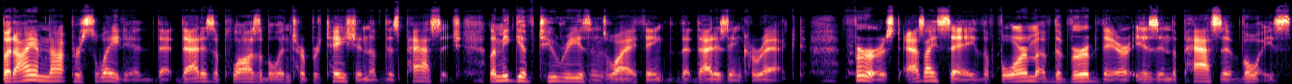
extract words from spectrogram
But I am not persuaded that that is a plausible interpretation of this passage. Let me give two reasons why I think that that is incorrect. First, as I say, the form of the verb there is in the passive voice.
